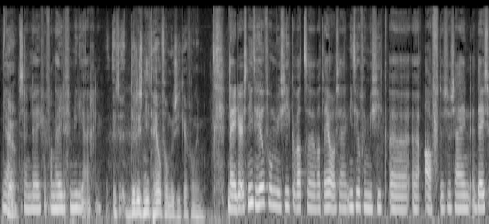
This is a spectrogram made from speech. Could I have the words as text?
ja, Ja. zijn leven, van de hele familie eigenlijk. er is niet heel veel muziek hè, van hem. Nee, er is niet heel veel muziek, wat, uh, wat Leo zei, niet heel veel muziek uh, af. Dus er zijn deze,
